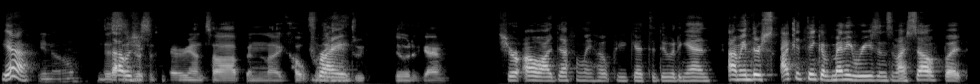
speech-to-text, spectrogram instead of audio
Yeah. You know this that is was just a cherry on top and like hopefully right. we can do it again. Sure. Oh i definitely hope you get to do it again. I mean there's i can think of many reasons myself but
